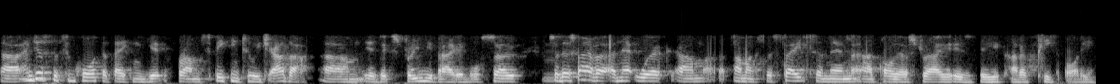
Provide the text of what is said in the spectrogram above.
uh, and just the support that they can get from speaking to each other um, is extremely valuable. So, mm. so there's kind of a, a network um, amongst the states, and then uh, Polio Australia is the kind of peak body.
